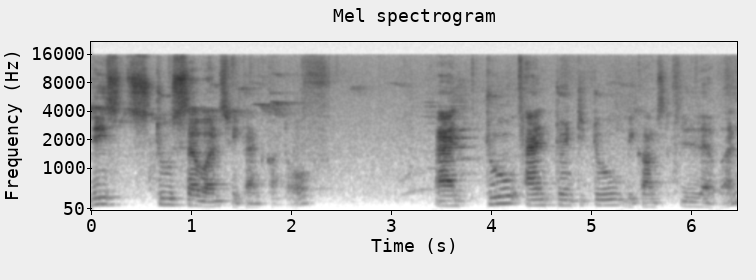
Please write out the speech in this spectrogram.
These two sevens we can cut off and 2 and 22 becomes 11.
